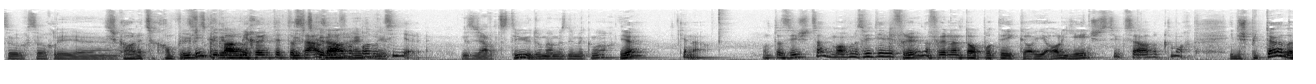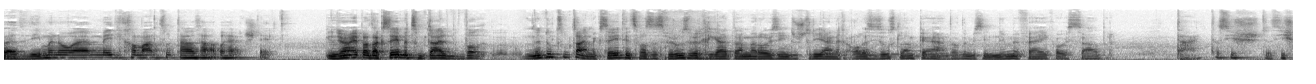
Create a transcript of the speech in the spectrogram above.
so, so ein bisschen... Äh, das ist gar nicht so kompliziert. Ich glaube, wir könnten das auch selber produzieren. Das ist einfach zu teuer, darum haben wir es nicht mehr gemacht. Ja, genau. Und das ist jetzt, machen wir es wieder wie früher. Früher haben die Apotheken alle jenes Zeug selber gemacht. In den Spitälern werden immer noch äh, Medikamente zum Teil selber hergestellt. Ja, eben, da sehen wir zum Teil, nicht nur zum Teil, man sieht jetzt, was es für Auswirkungen hat, wenn wir unsere Industrie eigentlich alles ins Ausland gegeben haben. Oder? Wir sind nicht mehr fähig, uns selber. Nein, das ist, das ist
